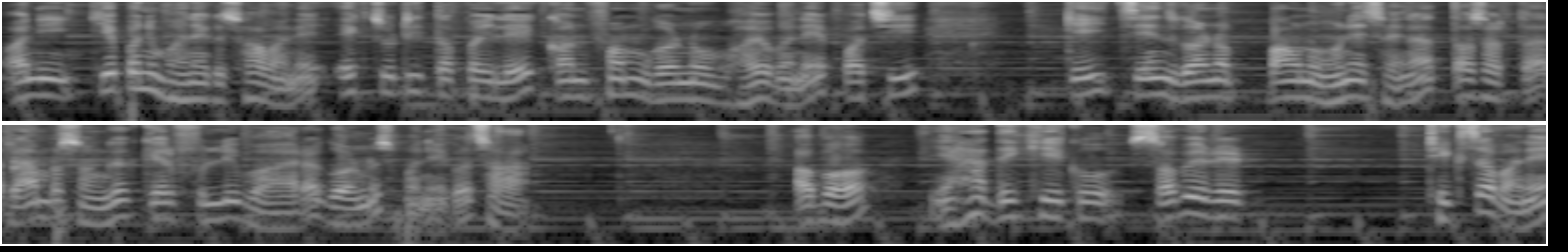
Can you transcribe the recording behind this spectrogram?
अनि के पनि भनेको छ भने एकचोटि तपाईँले कन्फर्म गर्नुभयो भने पछि केही चेन्ज गर्न पाउनुहुने छैन तसर्थ राम्रोसँग केयरफुल्ली भएर गर्नुहोस् भनेको छ। अब यहाँ देखिएको सबै रेट ठिक छ भने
